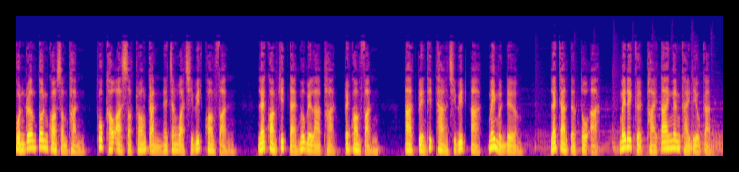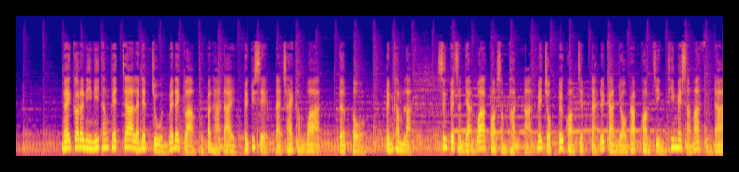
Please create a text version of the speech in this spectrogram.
คนเริ่มต้นความสัมพันธ์ พวกเขาอาจสอดคล้องกันในจังหวะชีวิตความฝัน และความคิดแต่เมื่อเวลาผ่านไปความฝัน อาจเปลี่ยนทิศทางชีวิตอาจไม่เหมือนเดิม และการเติบโตอาจไม่ได้เกิดภายใต้เงื่อนไขเดียวกัน ในกรณีนี้ทั้งเพชรจ้าและเนปจูนไม่ได้กล่าวถึงปัญหาใดเป็นพิเศษแต่ใช้คำว่า เติบโต เป็นคำหลัก ซึ่งเป็นสัญญาณว่าความสัมพันธ์อาจไม่จบด้วยความเจ็บแต่ด้วยการยอมรับความจริงที่ไม่สามารถฝืนได้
